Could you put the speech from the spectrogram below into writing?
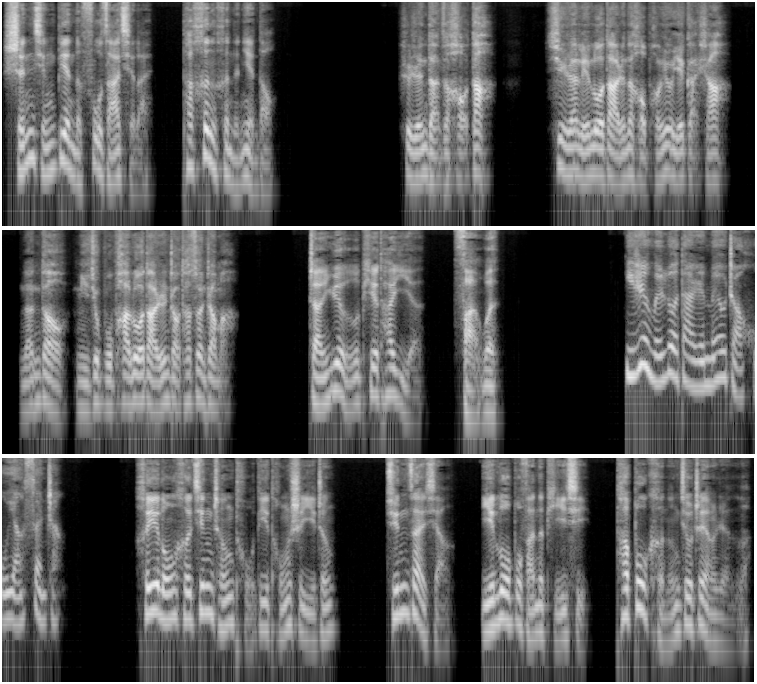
神情变得复杂起来。他恨恨的念道：“这人胆子好大，竟然连骆大人的好朋友也敢杀！难道你就不怕骆大人找他算账吗？”展月娥瞥他一眼，反问：“你认为骆大人没有找胡杨算账？”黑龙和京城土地同时一怔，均在想：以骆不凡的脾气，他不可能就这样忍了。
